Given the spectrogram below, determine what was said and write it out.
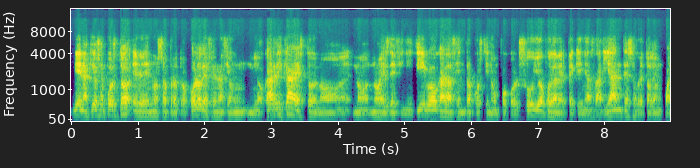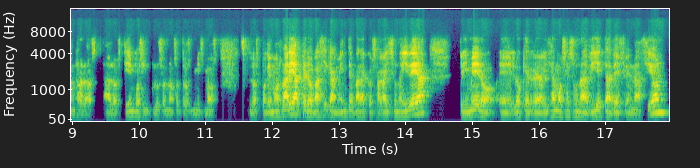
Bien, aquí os he puesto nuestro protocolo de frenación miocárdica. Esto no, es definitivo, cada centro pues tiene un poco el suyo, puede haber pequeñas variantes, sobre todo en cuanto a los, a los tiempos, incluso nosotros mismos los podemos variar, pero básicamente para que os hagáis una idea, Primero, eh, lo que realizamos es una dieta de frenación,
